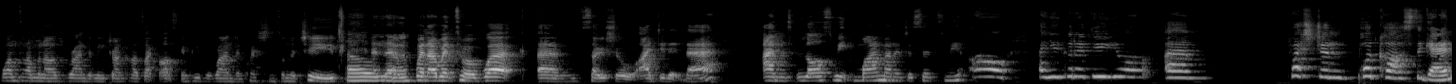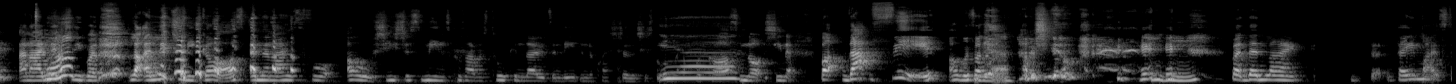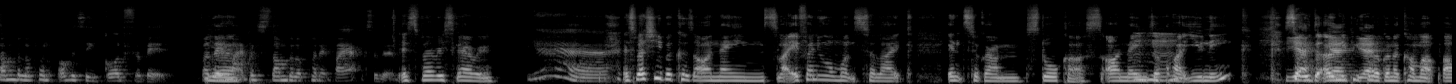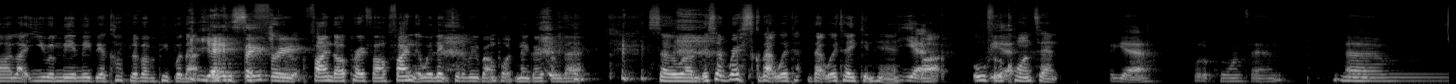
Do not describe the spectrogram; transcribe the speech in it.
one time when I was randomly drunk, I was like asking people random questions on the tube. Oh and yeah. then when I went to a work um, social, I did it there. And last week, my manager said to me, "Oh, are you gonna do your um, question podcast again?" And I literally went, like, I literally gasped, and then I thought, "Oh, she just means because I was talking loads and leading the questions, she's got Yeah. podcast, not she know." But that fear, I was like, Yeah. "How does she know?" Mhm. But then, like, they might stumble upon, obviously, God forbid, but they might just stumble upon it by accident. It's very scary. Yeah. especially because our names like if anyone wants to like instagram stalk us our names Mhm. are quite unique so Yeah, the only yeah, people yeah. are going to come up are like you and me and maybe a couple of other people that Yeah, so through true. find our profile find that we're linked to the rebound pod and then go from there so um it's a risk that we're that we're taking here Yeah. but all for the content yeah. For the content. Um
